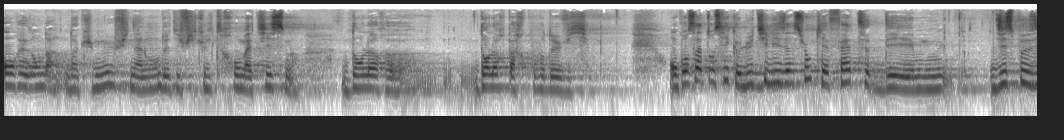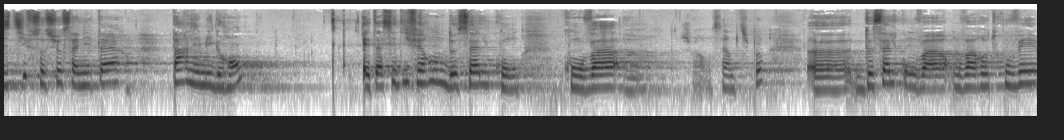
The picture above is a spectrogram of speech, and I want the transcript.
en raison d'un cumul finalement de difficultés, traumatismes dans leur, dans leur parcours de vie. On constate aussi que l'utilisation qui est faite des hum, dispositifs sociosanitaires par les migrants est assez différente de celle qu'on qu va, euh, avancer un petit peu, euh, de celle qu'on va, retrouver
